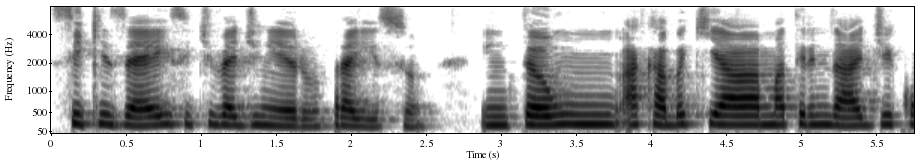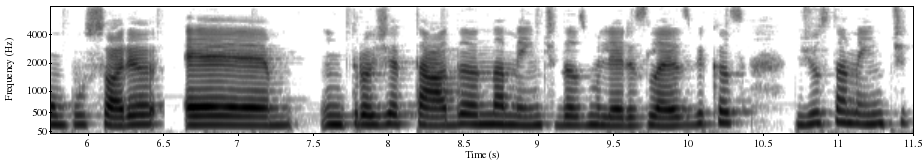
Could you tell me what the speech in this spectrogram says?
se quiser e se tiver dinheiro para isso. Então, acaba que a maternidade compulsória é introjetada na mente das mulheres lésbicas, justamente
